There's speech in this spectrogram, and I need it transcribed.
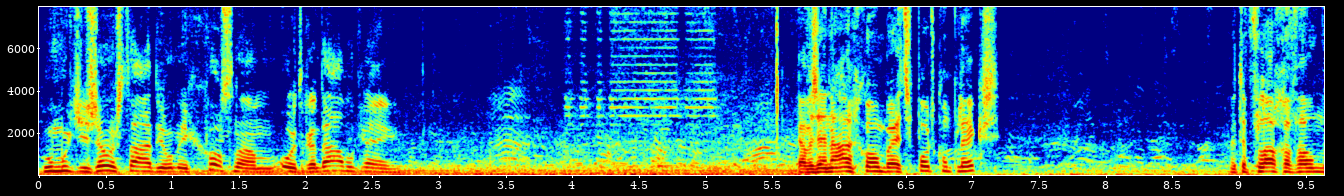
Hoe moet je zo'n stadion in godsnaam ooit rendabel krijgen? Ja, we zijn aangekomen bij het sportcomplex. Met de vlaggen van uh,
